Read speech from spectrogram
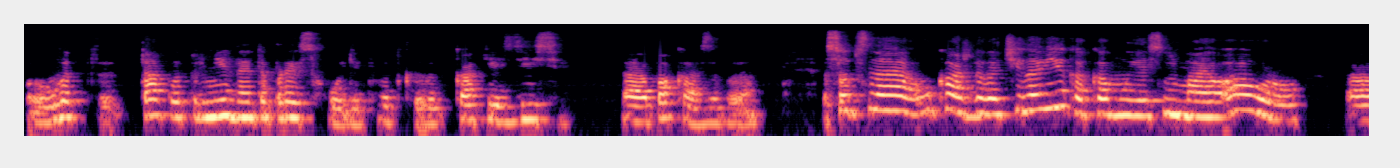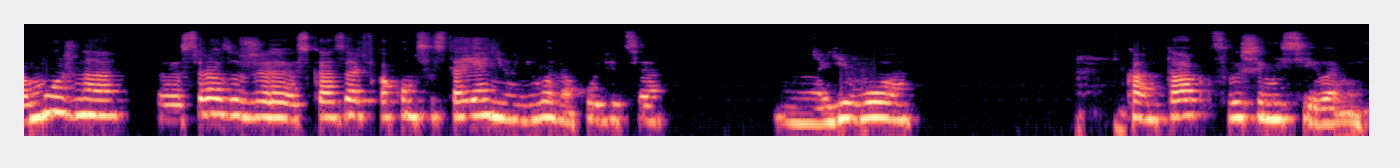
вот так вот примерно это происходит, вот как я здесь а, показываю. Собственно, у каждого человека, кому я снимаю ауру, а, можно э, сразу же сказать, в каком состоянии у него находится его контакт с высшими силами.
